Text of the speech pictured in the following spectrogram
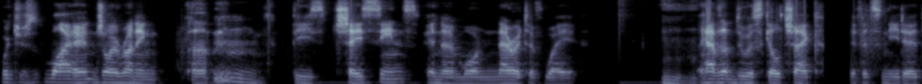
which is why I enjoy running uh, these chase scenes in a more narrative way. Have them do a skill check if it's needed,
